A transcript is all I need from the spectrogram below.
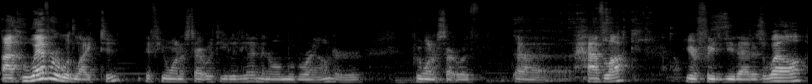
uh, whoever would like to, if you want to start with you, Leela, and then we'll move around, or if we want to start with uh, Havelock, you're free to do that as well.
